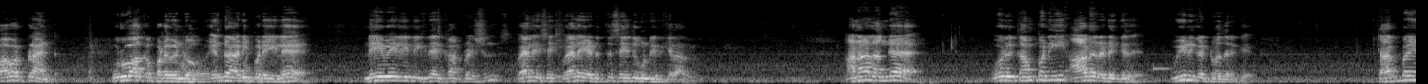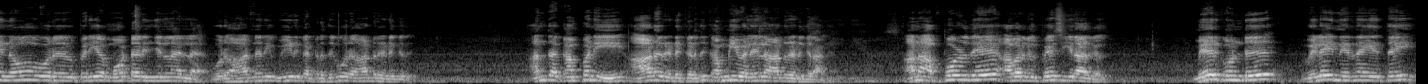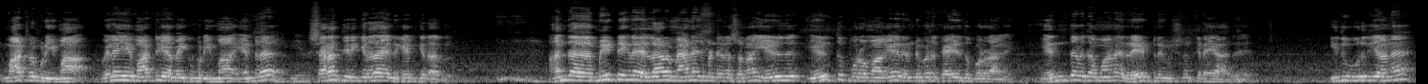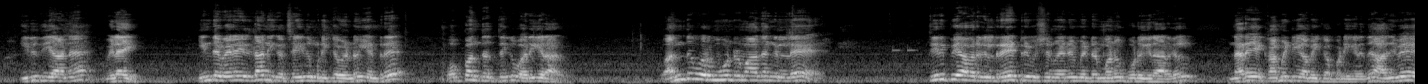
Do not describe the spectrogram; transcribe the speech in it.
பவர் பிளான்ட் உருவாக்கப்பட வேண்டும் என்ற அடிப்படையிலே நெய்வேலி லிக்னைட் கார்பரேஷன் வேலை செய் வேலை எடுத்து செய்து கொண்டிருக்கிறார்கள். ஆனால் அங்கே ஒரு கம்பெனி ஆர்டர் எடுக்குது வீடு கட்டுவதற்கு. டர்பைனோ ஒரு பெரிய மோட்டார் இன்ஜின்லாம் இல்லை ஒரு ஆர்டினரி வீடு கட்டுறதுக்கு ஒரு ஆர்டர் எடுக்குது. அந்த கம்பெனி ஆர்டர் எடுக்கிறது கம்மி விலையில் ஆர்டர் எடுக்கிறாங்க. ஆனால் அப்பொழுதே அவர்கள் பேசுகிறார்கள் மேற்கொண்டு விலை நிர்ணயத்தை மாற்ற முடியுமா? விலையை மாற்றி அமைக்க முடியுமா என்ற ஷரத் இருக்கிறதா என்று கேட்கிறார்கள். அந்த மீட்டிங்கில் எல்லாரும் மேனேஜ்மெண்ட் என்ன சொன்னாங்க எழுது எழுத்துப்பூர்வமாக ரெண்டு பேரும் கையெழுத்து போடுறாங்க. எந்த விதமான ரேட் ரிவிஷனும் கிடையாது. இது உறுதியான இறுதியான விலை. இந்த விலையில் தான் நீங்கள் செய்து முடிக்க வேண்டும் என்று ஒப்பந்தத்துக்கு வருகிறார்கள். வந்து ஒரு மூன்று மாதங்களிலே திருப்பி அவர்கள் ரேட் ரிவிஷன் வேண்டும் என்று மனு போடுகிறார்கள். நிறைய கமிட்டி அமைக்கப்படுகிறது. அதுவே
